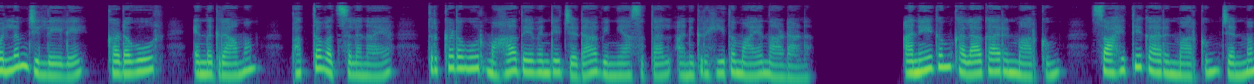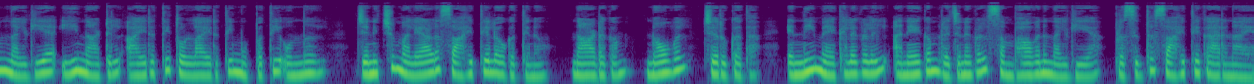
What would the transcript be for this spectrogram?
കൊല്ലം ജില്ലയിലെ കടവൂർ എന്ന ഗ്രാമം ഭക്തവത്സലനായ തൃക്കടവൂർ മഹാദേവന്റെ ജഡാവിന്യാസത്താൽ അനുഗ്രഹീതമായ നാടാണ്. അനേകം കലാകാരന്മാർക്കും സാഹിത്യകാരന്മാർക്കും ജന്മം നൽകിയ ഈ നാട്ടിൽ ആയിരത്തി തൊള്ളായിരത്തി മുപ്പത്തി ഒന്നിൽ ജനിച്ചു മലയാള സാഹിത്യലോകത്തിനു നാടകം നോവൽ ചെറുകഥ എന്നീ മേഖലകളിൽ അനേകം രചനകൾ സംഭാവന നൽകിയ പ്രസിദ്ധ സാഹിത്യകാരനായ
